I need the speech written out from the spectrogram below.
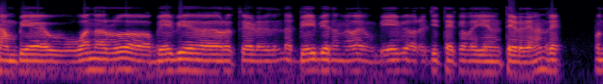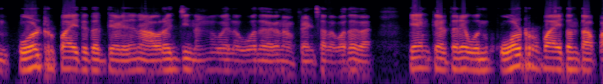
ನಮ್ ಬೇ ಓನರು ಬೇಬಿ ಅವ್ರ ಹತ್ರ ಹೇಳೋದ್ರಿಂದ ಬೇಬಿ ಅದನ್ನೆಲ್ಲ ಬೇಬಿ ಅವ್ರ ಅಜ್ಜಿ ತೆಗೆಲ್ಲ ಏನಂತ ಹೇಳಿದೆ ಅಂದ್ರೆ ಒಂದ್ ಕೋಟಿ ರೂಪಾಯಿ ಆಯ್ತದ ಅಂತ ಹೇಳಿದ್ರೆ ಅವ್ರ ಅಜ್ಜಿ ನಾವೆಲ್ಲ ಹೋದಾಗ ನಮ್ ಫ್ರೆಂಡ್ಸ್ ಎಲ್ಲ ಹೋದಾಗ ಏನ್ ಕೇಳ್ತಾರೆ ಒಂದ್ ಕೋಟಿ ರೂಪಾಯಿ ಆಯ್ತಂತಪ್ಪ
